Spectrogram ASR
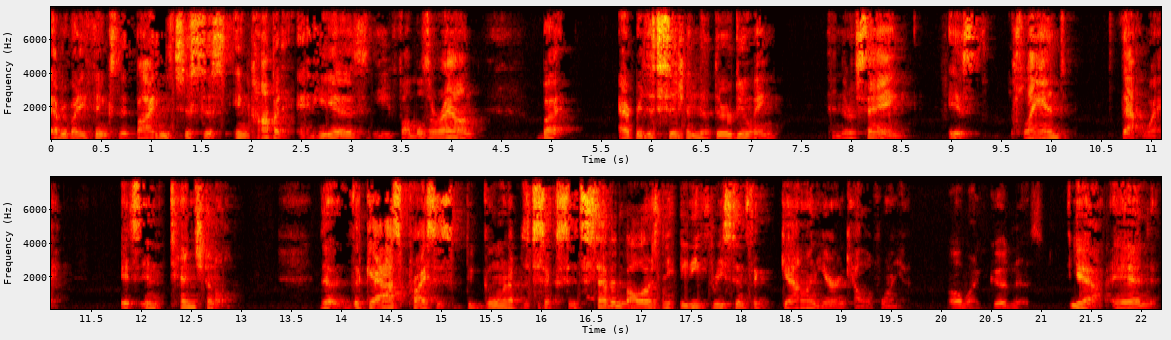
everybody thinks that Biden's just this incompetent, and he is. He fumbles around, but every decision that they're doing and they're saying is planned that way. It's intentional. The the gas price is going up to six. It's seven dollars and eighty three cents a gallon here in California. Oh my goodness. Yeah, and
